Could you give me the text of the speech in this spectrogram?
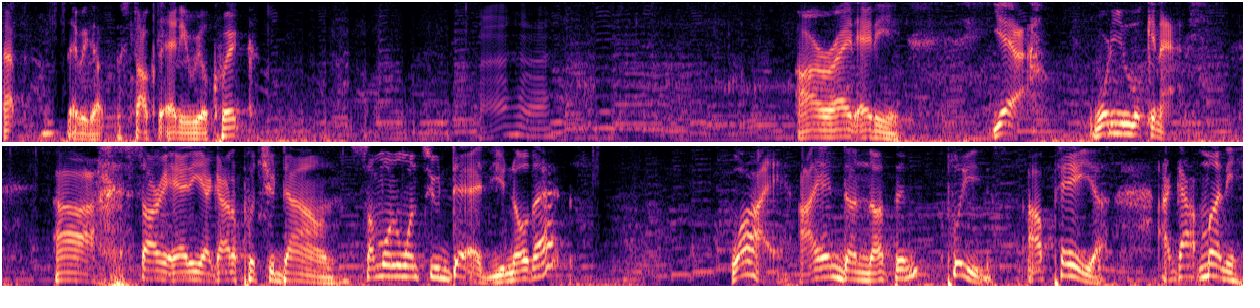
ah, there we go. Let's talk to Eddie real quick. All right, Eddie. Yeah, what are you looking at? Ah, sorry, Eddie, I gotta put you down. Someone wants you dead, you know that? Why? I ain't done nothing. Please, I'll pay you. I got money.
